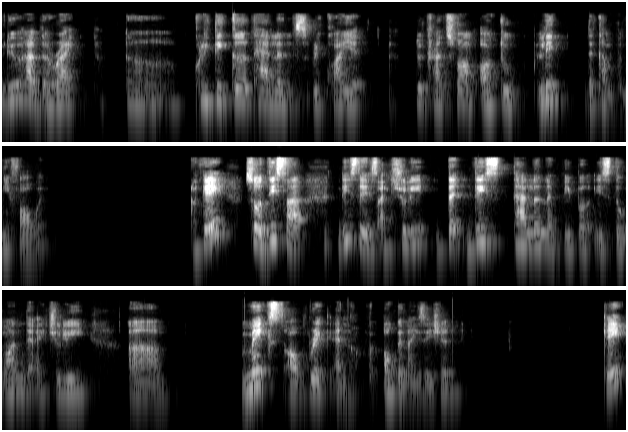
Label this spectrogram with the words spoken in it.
Do you have the right uh, critical talents required to transform or to lead the company forward? Okay, so these are this is actually that this talent and people is the one that actually um, makes or break an organization. Okay,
